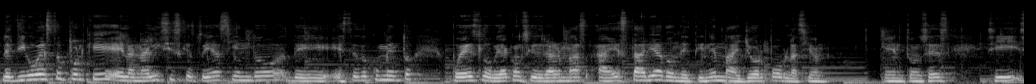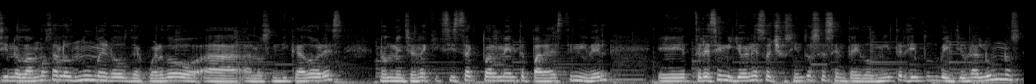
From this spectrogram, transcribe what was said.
Les digo esto porque el análisis que estoy haciendo de este documento, pues lo voy a considerar más a esta área donde tiene mayor población. Entonces, si, si nos vamos a los números de acuerdo a, los indicadores, nos menciona que existe actualmente para este nivel eh, 13.862.321 alumnos,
